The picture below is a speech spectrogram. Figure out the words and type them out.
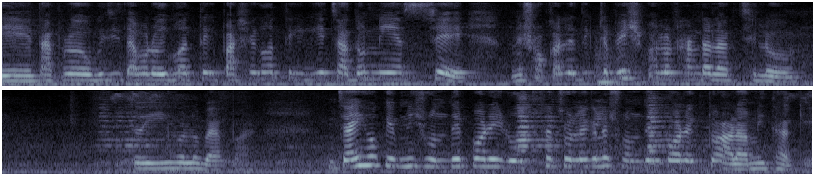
এ, তারপরে অভিজিৎ আবার ওই ঘর থেকে, পাশের ঘর থেকে গিয়ে চাদর নিয়ে এসছে। মানে সকালের দিকটা বেশ ভালো ঠান্ডা লাগছিল। তো এই হলো ব্যাপার। যাই হোক, এমনি সন্ধ্যের পর এই রোদটা চলে গেলে সন্ধ্যের পর একটু আরামই থাকে।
